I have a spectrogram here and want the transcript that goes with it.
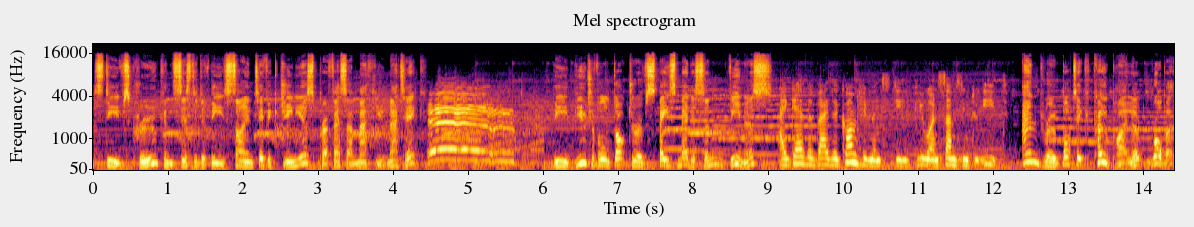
Steve's crew consisted of the scientific genius Professor Matthew Mattick, the beautiful Doctor of Space Medicine, Venus, I gather by the compliments, Steve, you want something to eat. And robotic co-pilot Robert.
